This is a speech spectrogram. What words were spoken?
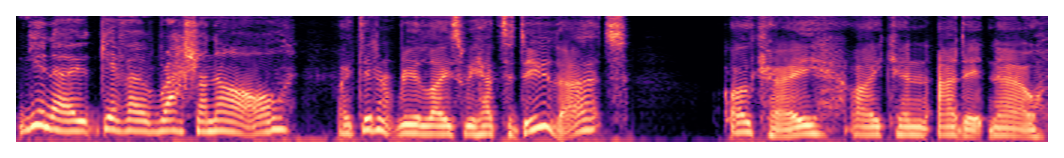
You know, give a rationale. I didn't realise we had to do that. OK, I can add it now.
